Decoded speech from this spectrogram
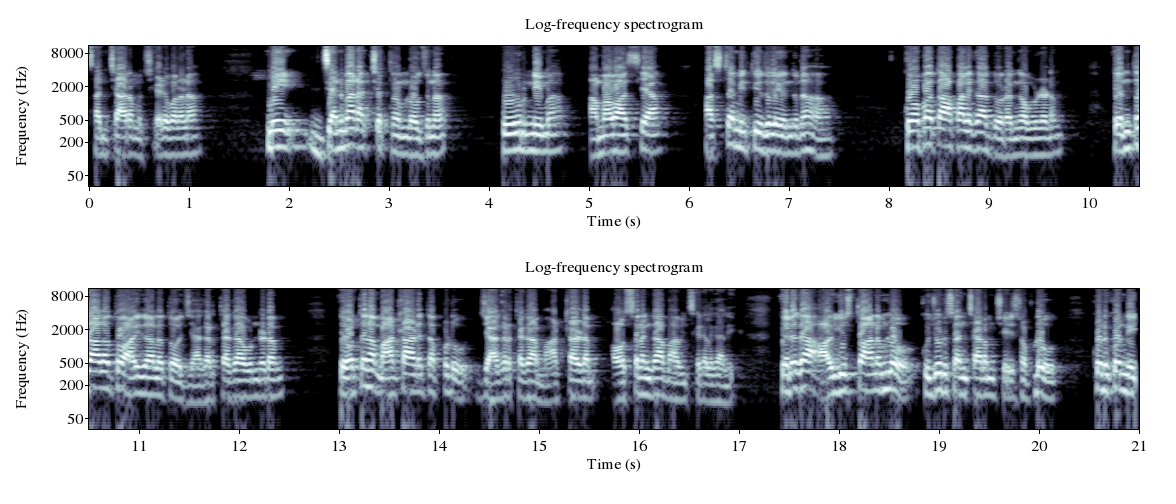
సంచారం చేయడం వలన మీ జన్మ నక్షత్రం రోజున పూర్ణిమ అమావాస్య అష్టమి తిథుల ఎందున కోపతాపాలుగా దూరంగా ఉండడం యంత్రాలతో ఆయుధాలతో జాగ్రత్తగా ఉండడం ఎవరితోనైనా మాట్లాడేటప్పుడు జాగ్రత్తగా మాట్లాడడం అవసరంగా భావించగలగాలి. ఎనగా ఆయుస్థానంలో కుజుడు సంచారం చేసినప్పుడు కొన్ని కొన్ని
